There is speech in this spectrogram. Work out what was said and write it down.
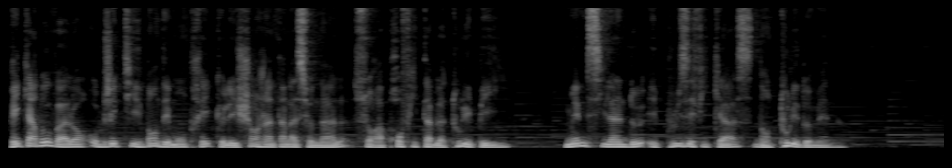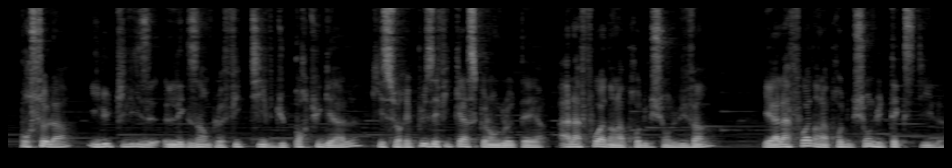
Ricardo va alors objectivement démontrer que l'échange international sera profitable à tous les pays, même si l'un d'eux est plus efficace dans tous les domaines. Pour cela, il utilise l'exemple fictif du Portugal, qui serait plus efficace que l'Angleterre à la fois dans la production du vin et à la fois dans la production du textile.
